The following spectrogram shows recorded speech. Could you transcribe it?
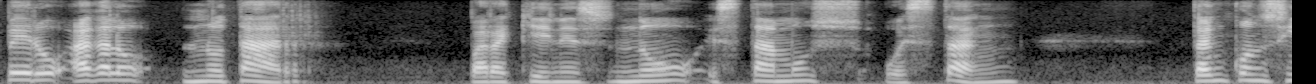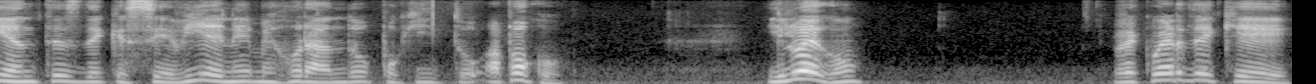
pero hágalo notar para quienes no estamos o están tan conscientes de que se viene mejorando poquito a poco. Y luego, recuerde que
